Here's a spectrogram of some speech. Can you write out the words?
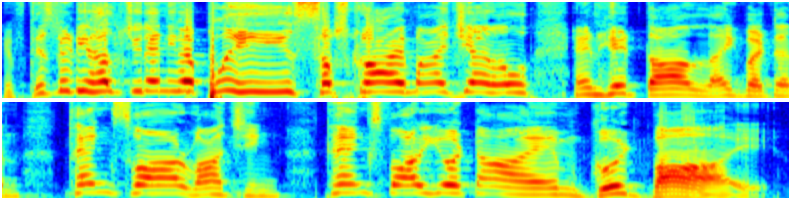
If this video helps you in any way please subscribe my channel and hit the like button. Thanks for watching. Thanks for your time. Goodbye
